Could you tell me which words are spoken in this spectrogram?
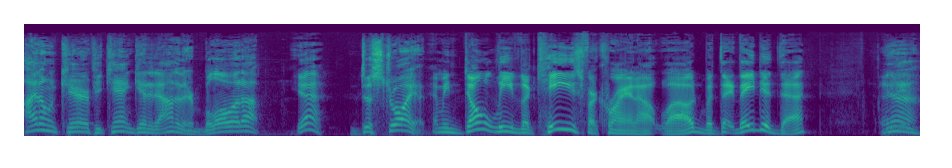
I don't care if you can't get it out of there. Blow it up. Yeah. Destroy it. I mean, don't leave the keys for crying out loud, but they, they did that. Yeah.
